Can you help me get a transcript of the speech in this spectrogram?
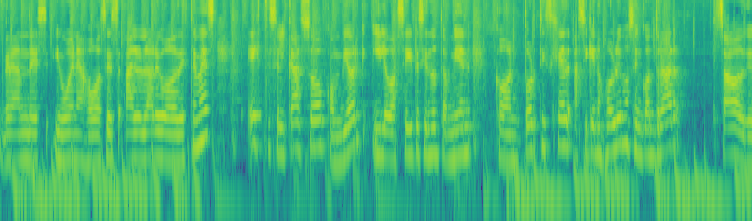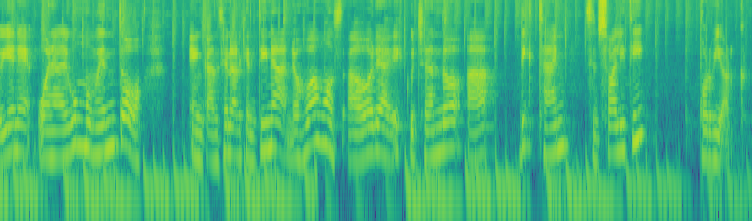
grandes y buenas voces a lo largo de este mes. Este es el caso con Björk y lo va a seguir siendo también con Portishead, así que nos volvemos a encontrar sábado que viene o en algún momento en Canción Argentina. Nos vamos ahora escuchando a Big Time Sensuality por Björk.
